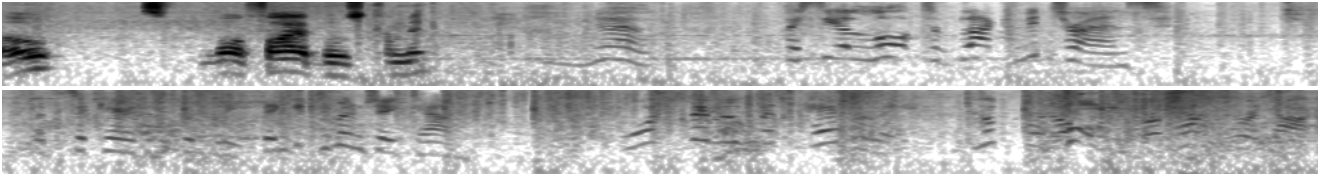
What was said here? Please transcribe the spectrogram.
Oh, s- more fireballs coming. Oh no. I see a lot of black. Let's take care of this quickly, then get to Moonshade Town. Watch their movements carefully. Look for an opening for a counterattack.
